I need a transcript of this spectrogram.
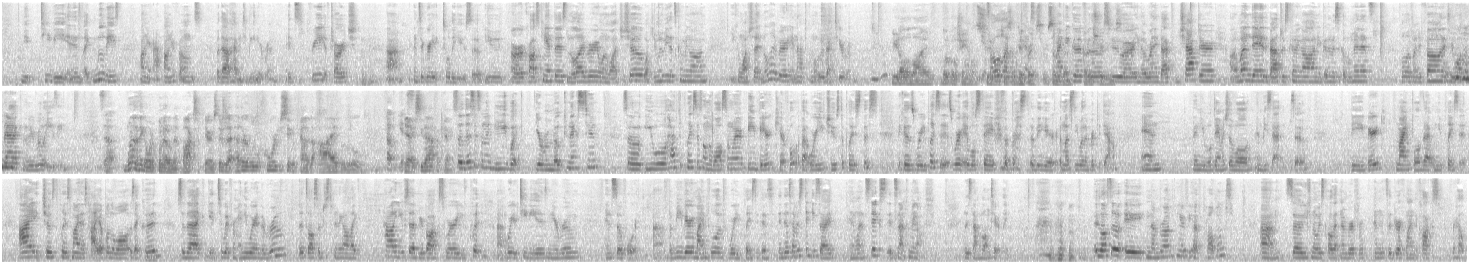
TV and like movies on your on your phones without having to be in your room. It's free of charge. Mm -hmm. um, it's a great tool to use. So if you are across campus in the library, want to watch a show, watch a movie that's coming on, you can watch that in the library and not have to come all the way back to your room. Mm -hmm. You get all the live local channels yes, too, all the live is a difference channels. from some Might of the be good for those who are, you know, running back from chapter on a Monday, the bachelor's coming on, you're gonna miss a couple minutes, pull up on your phone as you're walking back, and it'll be real easy. So uh, one other thing I want to point out on that box up there is there's that other little cord you see it with kind of the eye, the little. Oh yes. Yeah, you see that? Okay. So this is going to be what your remote connects to. So you will have to place this on the wall somewhere. Be very careful about where you choose to place this because where you place it is where it will stay for the rest of the year unless you want to rip it down. And then you will damage the wall and be sad. So be very mindful of that when you place it. I chose to place mine as high up on the wall as I could so that I could get to it from anywhere in the room. That's also just depending on like how you set up your box, where you've put, uh, where your TV is in your room and so forth. Uh, but be very mindful of where you place it because it does have a sticky side and when it sticks, it's not coming off, at least not voluntarily. There's also a number on here if you have problems. Um, so you can always call that number for, and it's a direct line to Cox for help.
